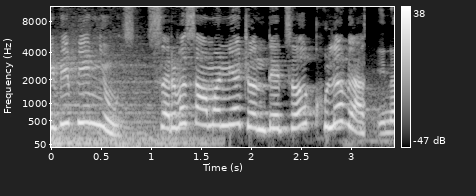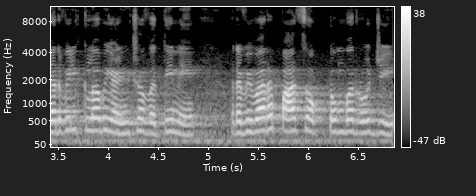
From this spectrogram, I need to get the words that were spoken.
एबीपी न्यूज सर्वसामान्य जनतेचं खुलं व्यास इनरविल क्लब यांच्या वतीने रविवार पाच ऑक्टोबर रोजी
